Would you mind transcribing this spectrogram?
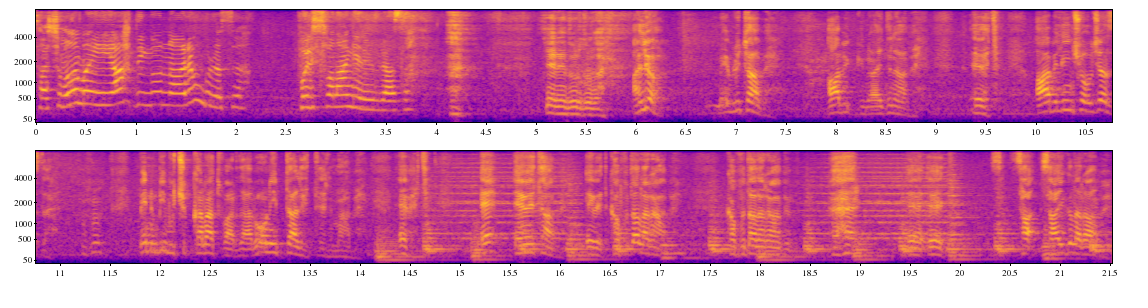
Saçmalamayın ya. Dingo'nun ağrı mı burası? Polis falan gelir birazdan. Gene durdular. Alo, Mevlüt abi. Abi günaydın abi. Evet, abi linç olacağız da. Hı hı. Benim bir buçuk kanat vardı abi, onu iptal ettirelim abi. Evet. E, evet abi. Evet, kapıdalar abi. Kapıdalar abim. E, evet. Sa- saygılar abi.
